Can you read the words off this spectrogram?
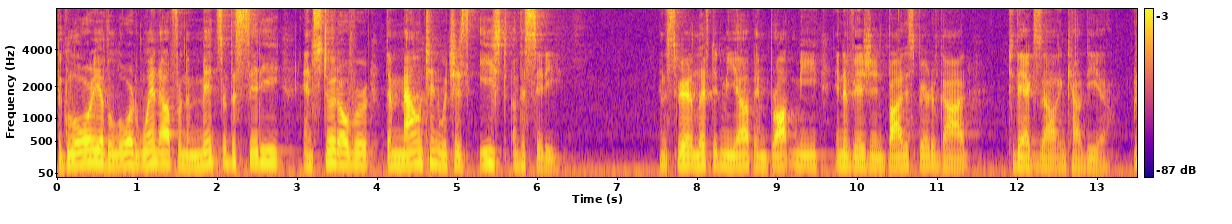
The glory of the Lord went up from the midst of the city and stood over the mountain which is east of the city. And the Spirit lifted me up and brought me in a vision by the Spirit of God to the exile in Chaldea.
